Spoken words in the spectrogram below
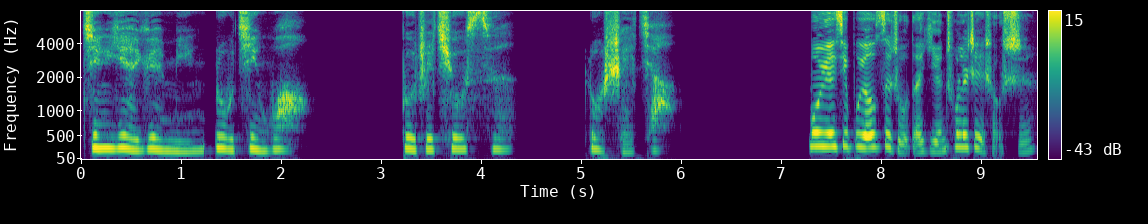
今夜月明入镜望。不知秋思落谁家？莫云熙不由自主的吟出了这首诗。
